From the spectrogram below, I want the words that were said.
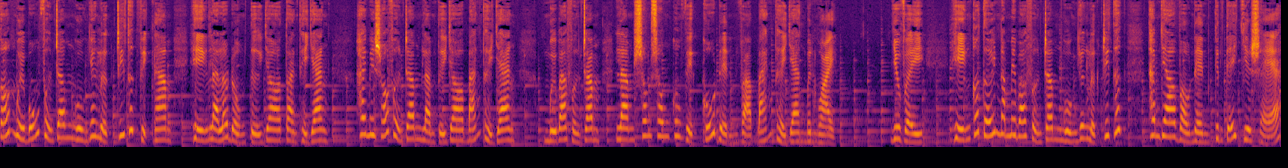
Có 14% nguồn nhân lực trí thức Việt Nam hiện là lao động tự do toàn thời gian, 26% làm tự do bán thời gian, 13% làm song song công việc cố định và bán thời gian bên ngoài. Như vậy, hiện có tới 53% nguồn nhân lực trí thức tham gia vào nền kinh tế chia sẻ,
